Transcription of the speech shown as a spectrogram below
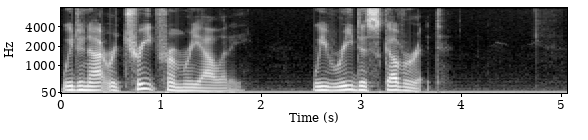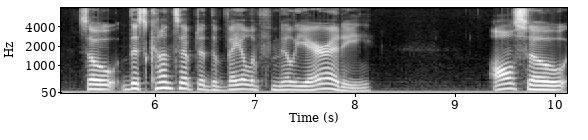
we do not retreat from reality, we rediscover it. So, this concept of the veil of familiarity also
